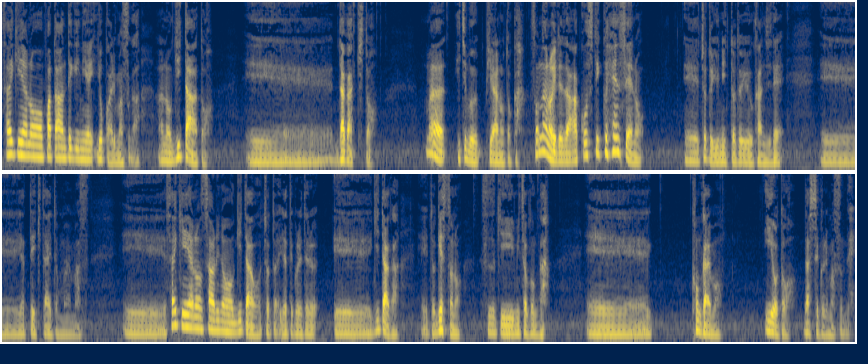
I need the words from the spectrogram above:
最近あのパターン的によくありますがあのギターと、えー、打楽器と、まあ、一部ピアノとか、そんなのを入れたアコースティック編成の、えー、ちょっとユニットという感じで、えー、やっていきたいと思います。えー、最近、あの、沙織のギターをちょっとやってくれてる、えー、ギターが、えっ、ー、と、ゲストの鈴木光夫君が、えー、今回もいい音を出してくれますんで、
